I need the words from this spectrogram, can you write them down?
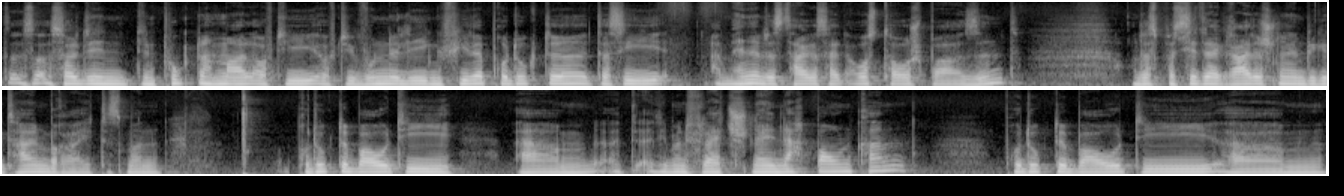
das soll den, den Punkt nochmal auf die, auf die Wunde legen vieler Produkte, dass sie am Ende des Tages halt austauschbar sind. Und das passiert ja gerade schnell im digitalen Bereich, dass man Produkte baut, die, ähm, die man vielleicht schnell nachbauen kann. Produkte baut, die ähm,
